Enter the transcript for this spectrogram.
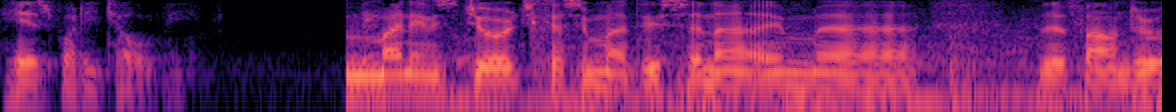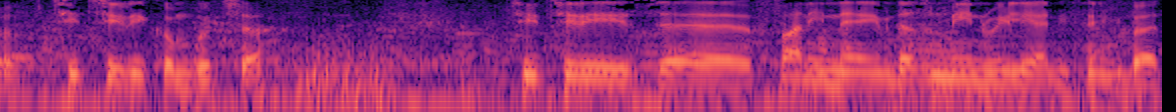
Here's what he told me. My name is George Cassimatis and I'm uh, the founder of Tsitsiri Kombucha. Tsitsiri is a funny name. Doesn't mean really anything, but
